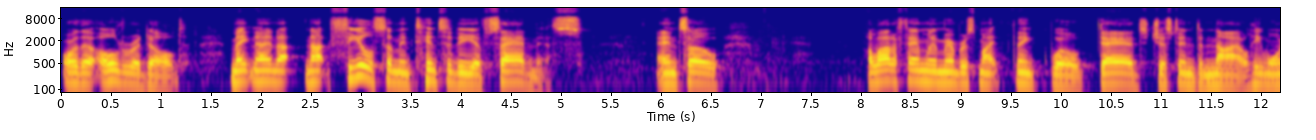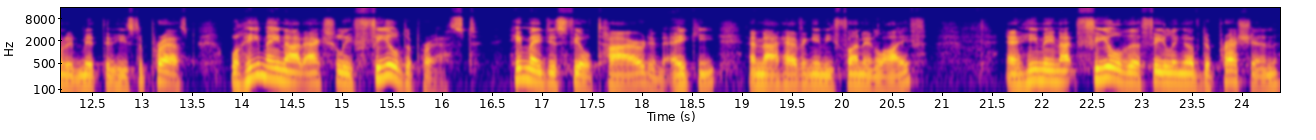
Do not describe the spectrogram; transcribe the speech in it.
or the older adult may not, not feel some intensity of sadness. And so a lot of family members might think, well, dad's just in denial. He won't admit that he's depressed. Well, he may not actually feel depressed. He may just feel tired and achy and not having any fun in life. And he may not feel the feeling of depression,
